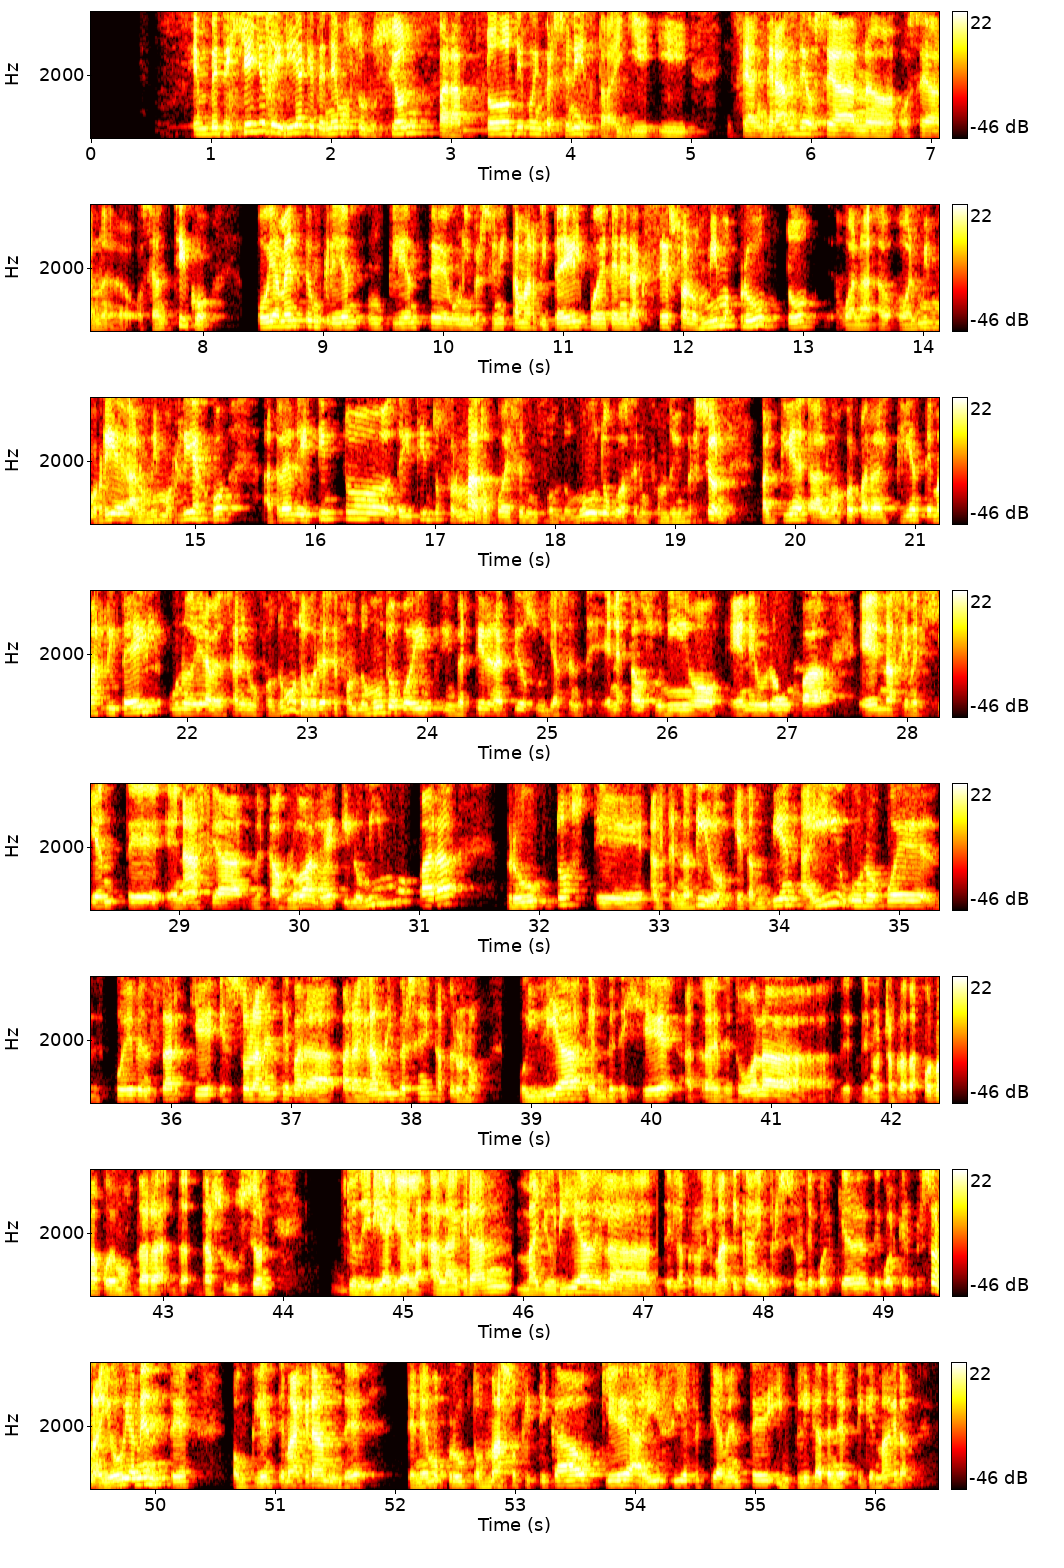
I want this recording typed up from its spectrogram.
En BTG yo te diría que tenemos solución para todo tipo de inversionistas y, sean grandes o sean, o sean, o sean chicos. Obviamente un cliente, un cliente, un inversionista más retail puede tener acceso a los mismos productos o, al mismo, a los mismos riesgos a través de distintos, de distintos formatos. Puede ser un fondo mutuo, puede ser un fondo de inversión. Para el a lo mejor para el cliente más retail uno debería pensar en un fondo mutuo, pero ese fondo mutuo puede invertir en activos subyacentes en Estados Unidos, en Europa, en Asia emergente, en Asia, mercados globales. Y lo mismo para productos eh, alternativos, que también ahí uno puede, puede pensar que es solamente para, para, grandes inversionistas, pero no. Hoy día en BTG, a través de toda la, de, nuestra plataforma, podemos dar, dar solución, yo diría que a la, gran mayoría de la, de la, problemática de inversión de cualquier, de cualquier persona. Y obviamente, a un cliente más grande, tenemos productos más sofisticados que ahí sí efectivamente implica tener tickets más grandes.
